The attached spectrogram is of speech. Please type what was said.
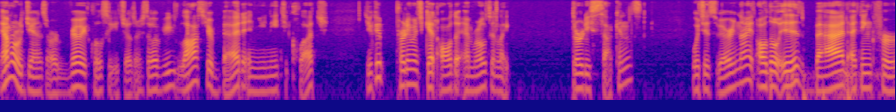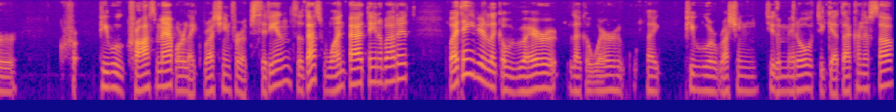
emerald gens are very close to each other. So if you lost your bed and you need to clutch, you could pretty much get all the emeralds in like 30 seconds, which is very nice. Although it is bad, I think, for people who cross map or like rushing for obsidian. So that's one bad thing about it. But I think if you're like aware, like aware, like people who are rushing to the middle to get that kind of stuff,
